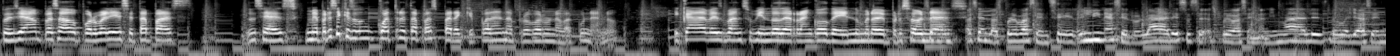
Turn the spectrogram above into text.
pues ya han pasado por varias etapas. O sea, es- me parece que son cuatro etapas para que puedan aprobar una vacuna, ¿no? Y cada vez van subiendo de rango del número de O personas. sea, hacen las pruebas en, cel- en líneas celulares, hacen las pruebas en animales, luego ya hacen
